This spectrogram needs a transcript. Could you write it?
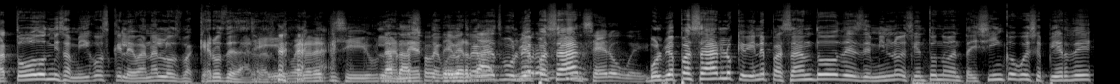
a todos mis amigos que le van a los vaqueros de Dallas. Sí, güey. güey, la neta sí, un La abrazo neta, de güey, otra verdad. vez volvió Un a pasar. sincero, güey. Volvió a pasar lo que viene pasando desde 1995, güey. Se pierde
